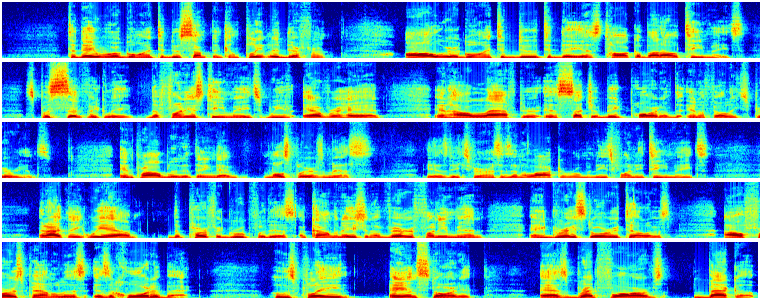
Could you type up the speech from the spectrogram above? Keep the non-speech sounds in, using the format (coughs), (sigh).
Today we're going to do something completely different. All we're going to do today is talk about our teammates, specifically the funniest teammates we've ever had, and how laughter is such a big part of the NFL experience. And probably the thing that most players miss is the experiences in the locker room and these funny teammates. And I think we have the perfect group for this a combination of very funny men and great storytellers. Our first panelist is a quarterback who's played and started as Brett Favre's backup.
